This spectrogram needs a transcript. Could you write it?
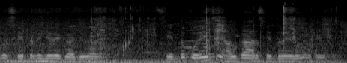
করে সেদ্ধ হয়ে যাবে গাজর। আর সেদ্ধ করেছি হালকা, আর সেদ্ধ হয়ে গেলে ভালো হবে।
